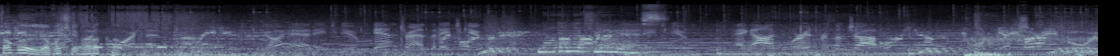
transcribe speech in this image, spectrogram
저그 6시에 살았다. Coordinates. I read you. Go ahead, HQ. In transit, Reporting for HQ. duty. Not enough Go ahead, minerals. HQ. Hang on, we're in for some chop. Orders, Captain. You want a piece of me, boy?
